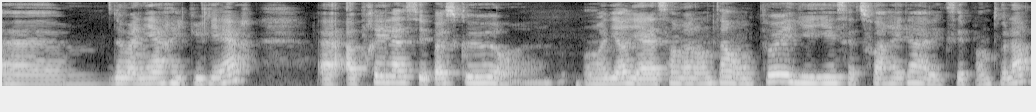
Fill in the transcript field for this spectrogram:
euh, de manière régulière. Euh, après là, c'est parce que euh, on va dire il y a la Saint-Valentin, on peut égayer cette soirée-là avec ces plantes-là,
